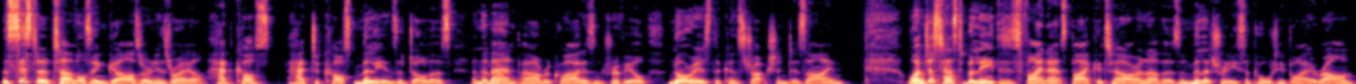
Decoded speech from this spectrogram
The system of tunnels in Gaza and Israel had, cost, had to cost millions of dollars and the manpower required isn't trivial, nor is the construction design. One just has to believe this is financed by Qatar and others and militarily supported by Iran,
